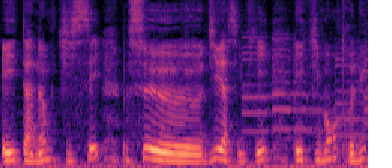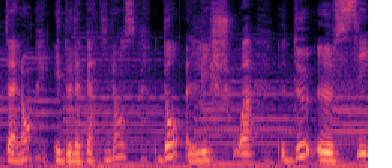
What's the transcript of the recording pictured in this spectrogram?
est un homme qui sait se diversifier et qui montre du talent et de la pertinence dans les choix de euh, ses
